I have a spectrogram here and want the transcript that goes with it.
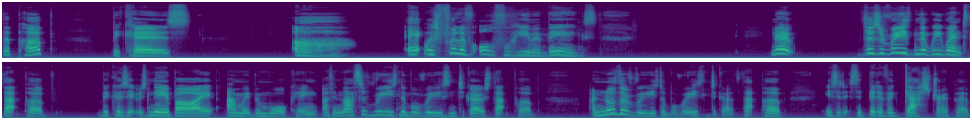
the pub because Ah, oh, it was full of awful human beings. You know, there's a reason that we went to that pub because it was nearby and we've been walking. I think that's a reasonable reason to go to that pub. Another reasonable reason to go to that pub is that it's a bit of a gastropub,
